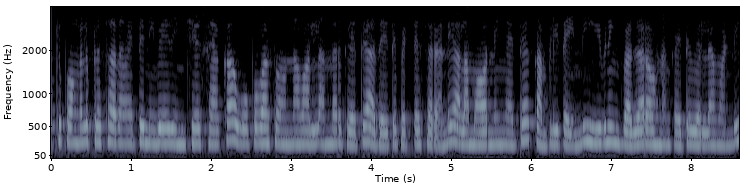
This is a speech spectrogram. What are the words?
స్వామివారికి పొంగల్ ప్రసాదం అయితే నివేదించేశాక ఉపవాసం ఉన్న వాళ్ళందరికీ అయితే అదైతే పెట్టేశారండి. అలా మార్నింగ్ అయితే కంప్లీట్ అయింది. ఈవినింగ్ ధ్వజారోహణంకి అయితే వెళ్ళామండి.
